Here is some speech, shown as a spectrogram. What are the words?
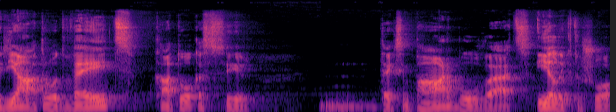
ir jāatrod veids, kā to, kas ir teiksim, pārbūvēts, ieliktu šo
